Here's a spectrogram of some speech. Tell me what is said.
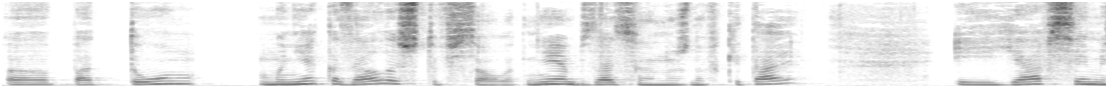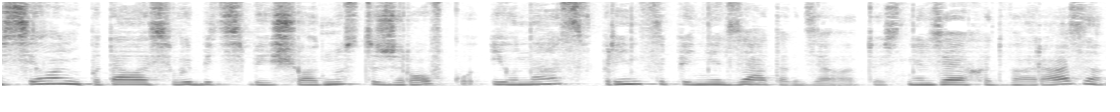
Э, потом мне казалось, что все, вот мне обязательно нужно в Китай. И я всеми силами пыталась выбить себе еще одну стажировку. И у нас, в принципе, нельзя так делать. То есть нельзя ехать два раза.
